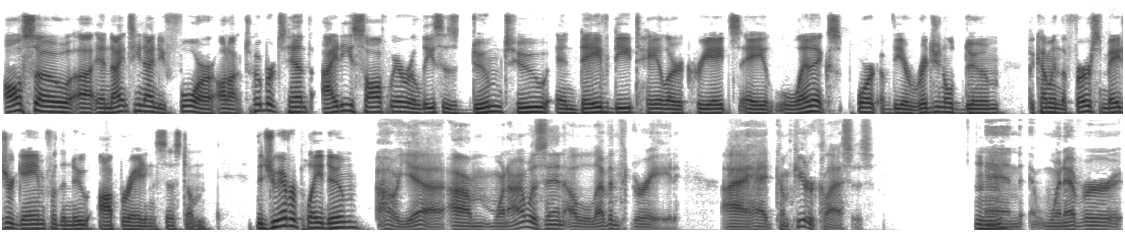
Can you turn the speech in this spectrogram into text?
Also, uh, in 1994, on October 10th, ID Software releases Doom 2, and Dave D. Taylor creates a Linux port of the original Doom, becoming the first major game for the new operating system. Did you ever play Doom? Oh yeah. Um, when I was in eleventh grade, I had computer classes, Mhm. and whenever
